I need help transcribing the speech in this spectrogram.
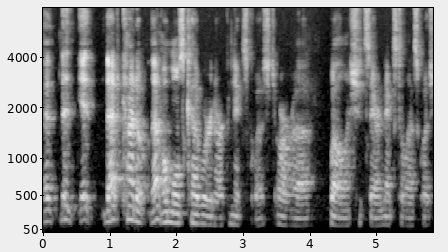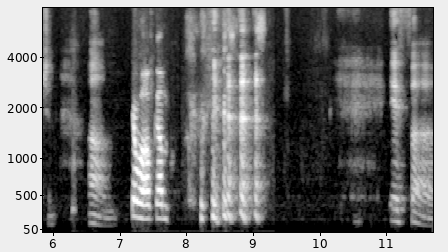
it, it, it that kind of that almost covered our next question, or uh, well, I should say our next to last question. Um, You're welcome. if uh,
